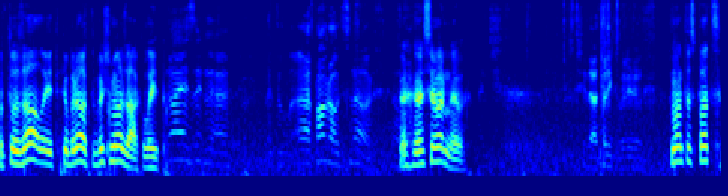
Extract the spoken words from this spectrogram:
Par to zālīti, ka brauc, bišķi mazāk līp. Es jau var nevar. Šitā trika brīdim. Man tas pats.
